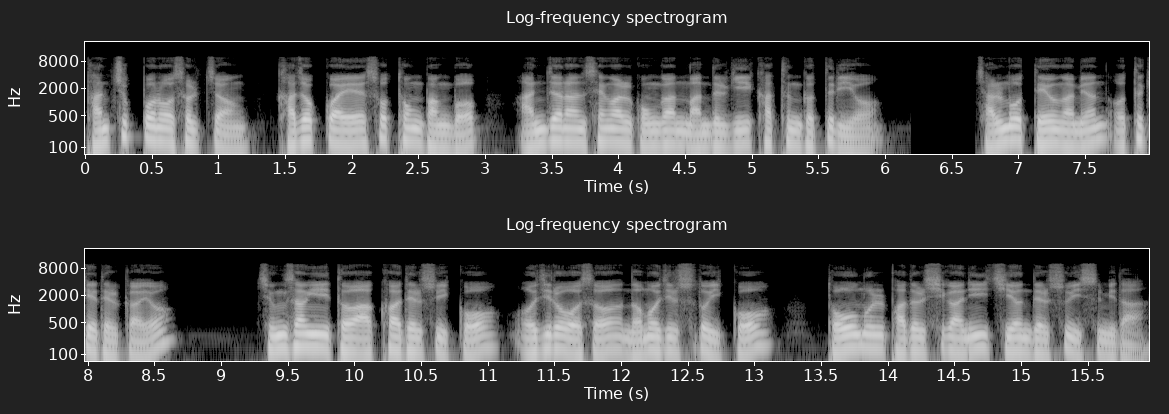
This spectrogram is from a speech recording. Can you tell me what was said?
단축번호 설정, 가족과의 소통 방법, 안전한 생활 공간 만들기 같은 것들이요. 잘못 대응하면 어떻게 될까요? 증상이 더 악화될 수 있고 어지러워서 넘어질 수도 있고 도움을 받을 시간이 지연될 수 있습니다.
